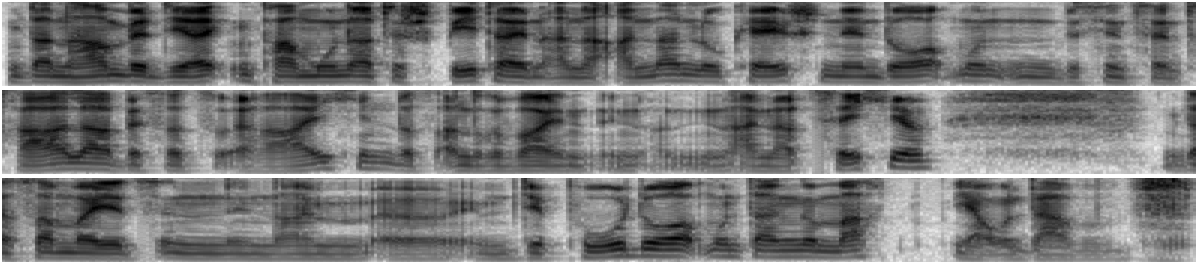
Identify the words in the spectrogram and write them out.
Und dann haben wir direkt ein paar Monate später in einer anderen Location in Dortmund, ein bisschen zentraler, besser zu erreichen. Das andere war in, in, in einer Zeche. Das haben wir jetzt in, in einem, äh, im Depot Dortmund dann gemacht. Ja, und da pff,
